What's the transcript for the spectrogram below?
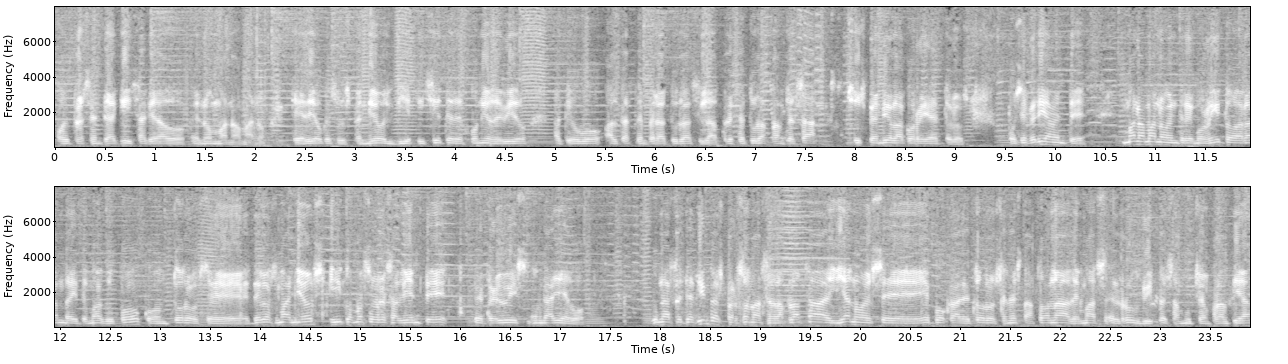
hoy presente aquí, se ha quedado en un mano a mano. Te digo que suspendió el 17 de junio debido a que hubo altas temperaturas y la prefectura francesa suspendió la corrida de toros. Pues efectivamente, mano a mano entre Morenito Aranda y Tomás Dupó con toros eh, de los Maños y como sobresaliente Pepe Luis, un gallego unas 700 personas en la plaza y ya no es eh, época de toros en esta zona, además el rugby pesa mucho en Francia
